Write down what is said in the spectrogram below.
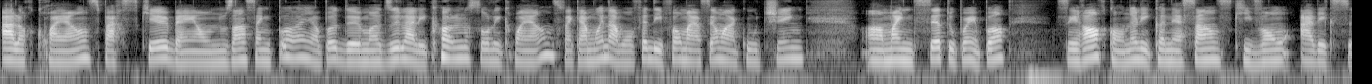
à leurs croyances parce que ben on nous enseigne pas, hein, il n'y a pas de module à l'école sur les croyances. Fait qu'à moins d'avoir fait des formations en coaching, en mindset ou peu importe, c'est rare qu'on a les connaissances qui vont avec ça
